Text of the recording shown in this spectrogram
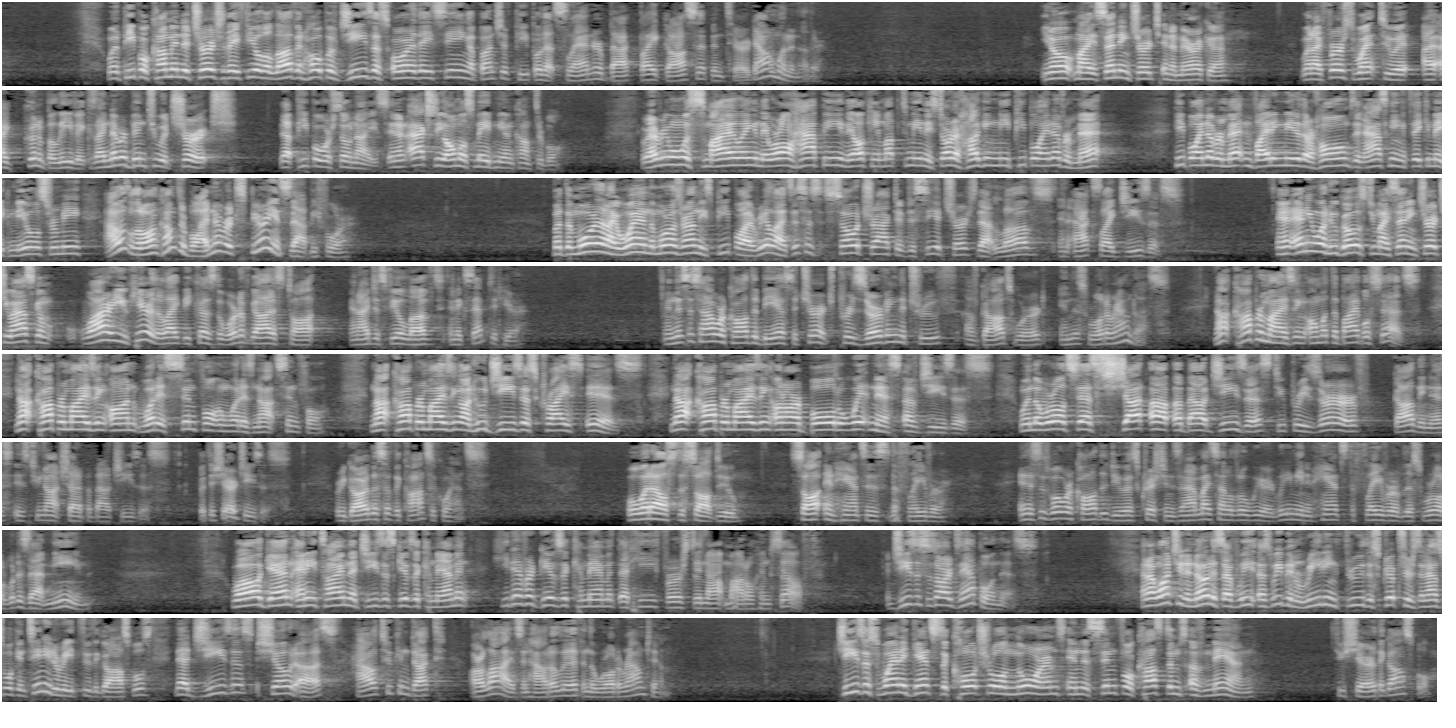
When people come into church, they feel the love and hope of Jesus, or are they seeing a bunch of people that slander, backbite, gossip, and tear down one another? You know, my sending church in America, when I first went to it, I, I couldn't believe it because I'd never been to a church that people were so nice. And it actually almost made me uncomfortable where everyone was smiling and they were all happy and they all came up to me and they started hugging me, people I never met. People I never met inviting me to their homes and asking if they can make meals for me. I was a little uncomfortable. I'd never experienced that before. But the more that I went, the more I was around these people, I realized this is so attractive to see a church that loves and acts like Jesus. And anyone who goes to my sending church, you ask them, why are you here? They're like, because the Word of God is taught and I just feel loved and accepted here. And this is how we're called to be as a church, preserving the truth of God's word in this world around us. Not compromising on what the Bible says. Not compromising on what is sinful and what is not sinful. Not compromising on who Jesus Christ is. Not compromising on our bold witness of Jesus. When the world says shut up about Jesus, to preserve godliness is to not shut up about Jesus, but to share Jesus, regardless of the consequence. Well, what else does salt do? Salt enhances the flavor. And this is what we're called to do as Christians. And that might sound a little weird. What do you mean, enhance the flavor of this world? What does that mean? Well, again, any time that Jesus gives a commandment, he never gives a commandment that he first did not model himself. And Jesus is our example in this. And I want you to notice, as, we, as we've been reading through the scriptures and as we'll continue to read through the Gospels, that Jesus showed us how to conduct our lives and how to live in the world around him. Jesus went against the cultural norms and the sinful customs of man to share the gospel.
